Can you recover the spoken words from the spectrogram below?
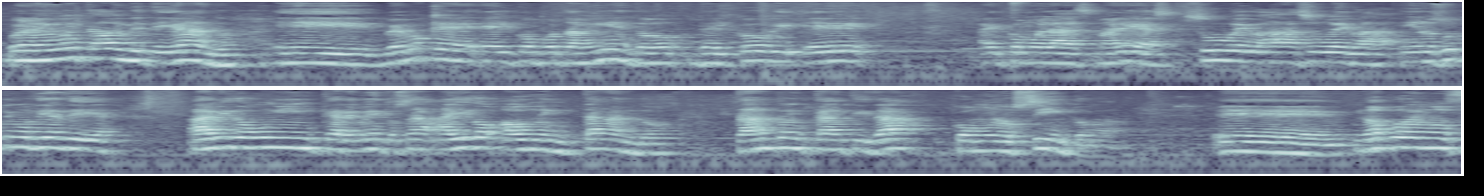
Bueno, hemos estado investigando y vemos que el comportamiento del COVID es como las mareas, sube y baja, sube y baja. Y en los últimos 10 días ha habido un incremento, o sea, ha ido aumentando tanto en cantidad como los síntomas. Eh, no podemos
